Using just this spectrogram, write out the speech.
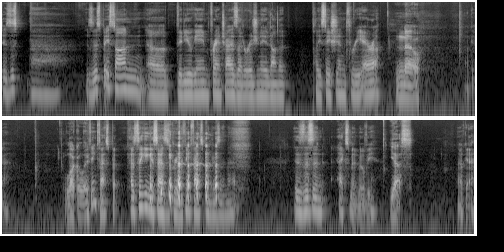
is this uh, is this based on a video game franchise that originated on the PlayStation 3 era? No, Okay, Luckily, I think Fassbender. I was thinking Assassin's Creed. I think Fassbender's in that. Is this an X Men movie? Yes. Okay.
